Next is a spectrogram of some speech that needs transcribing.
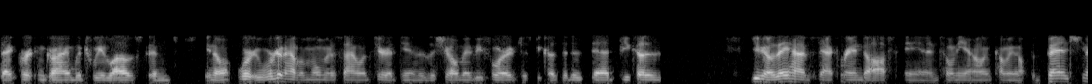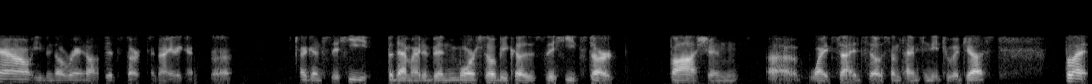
that grit and grind, which we love, and you know, we're we're gonna have a moment of silence here at the end of the show, maybe for it, just because it is dead. Because, you know, they have Zach Randolph and Tony Allen coming off the bench now, even though Randolph did start tonight against the against the Heat, but that might have been more so because the Heat start Bosh and uh, Whiteside, so sometimes you need to adjust. But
